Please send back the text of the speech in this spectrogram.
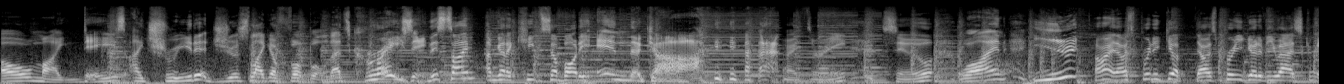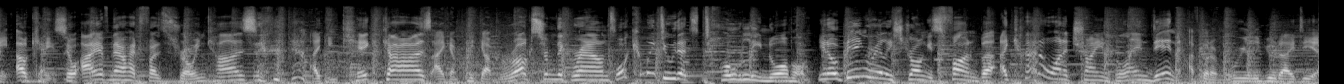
Oh my days, I treat it just like a football. That's crazy. This time, I'm gonna keep somebody in the car. All right, three, two, one. Yeet. All right, that was pretty good. That was pretty good if you ask me. Okay, so I have now had fun throwing cars. I can kick cars. I can pick up rocks from the ground. What can we do that's totally normal? You know, being really strong is fun, but I kind of want to try and blend in. I've got a really good idea.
